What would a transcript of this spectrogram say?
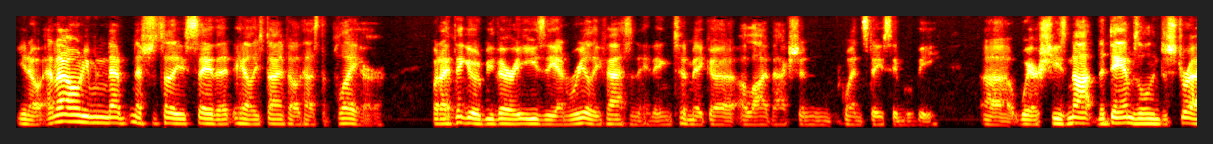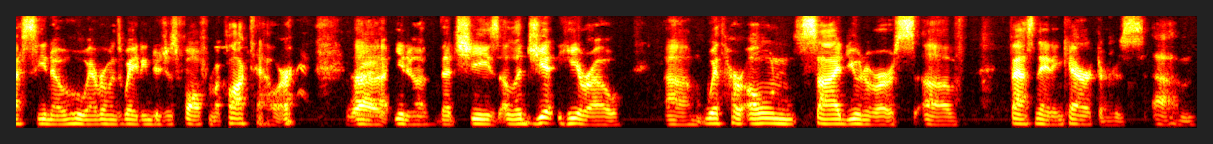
you know, and I don't even necessarily say that Hailee Steinfeld has to play her, but I think it would be very easy and really fascinating to make a, a live action Gwen Stacy movie uh, where she's not the damsel in distress, you know, who everyone's waiting to just fall from a clock tower. Uh, you know, that she's a legit hero um, with her own side universe of fascinating characters. Um,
